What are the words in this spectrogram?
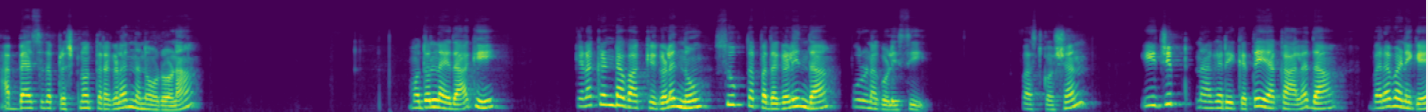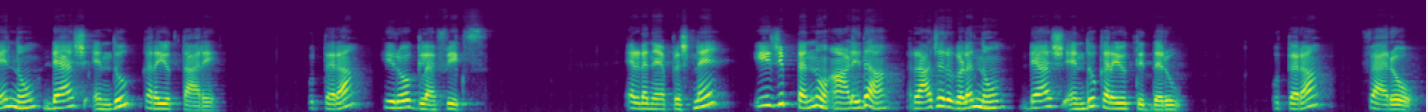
ಅಭ್ಯಾಸದ ಪ್ರಶ್ನೋತ್ತರಗಳನ್ನು ನೋಡೋಣ. ಮೊದಲನೆಯದಾಗಿ ಕೆಳಕಂಡ ವಾಕ್ಯಗಳನ್ನು ಸೂಕ್ತ ಪದಗಳಿಂದ ಪೂರ್ಣಗೊಳಿಸಿ. ಫಸ್ಟ್ ಕ್ವಶನ್ ಈಜಿಪ್ಟ್ ನಾಗರಿಕತೆಯ ಕಾಲದ ಬರವಣಿಗೆಯನ್ನು ಡ್ಯಾಶ್ ಎಂದು ಕರೆಯುತ್ತಾರೆ. ಉತ್ತರ, ಹಿರೋಗ್ಲಾಫಿಕ್ಸ್. ಎರಡನೆಯ ಪ್ರಶ್ನೆ, ಈಜಿಪ್ಟನ್ನು ಆಳಿದ ರಾಜರುಗಳನ್ನು ಡ್ಯಾಶ್ ಎಂದು ಕರೆಯುತ್ತಿದ್ದರು. ಉತ್ತರ, ಫ್ಯಾರೋ.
